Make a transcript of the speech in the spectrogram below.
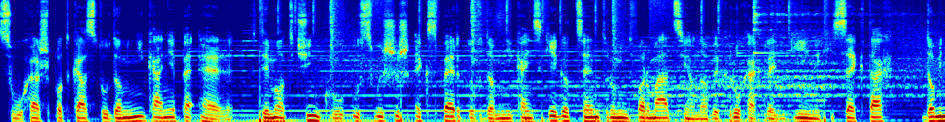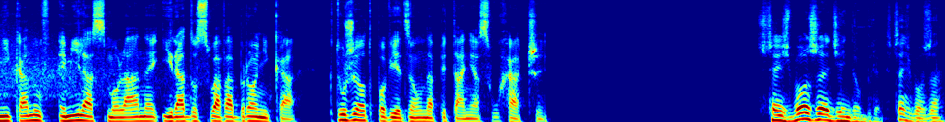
Słuchasz podcastu dominikanie.pl. W tym odcinku usłyszysz ekspertów Dominikańskiego Centrum Informacji o Nowych Ruchach Religijnych i Sektach, dominikanów Emila Smolane i Radosława Brońka, którzy odpowiedzą na pytania słuchaczy. Szczęść Boże, dzień dobry. Szczęść Boże.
